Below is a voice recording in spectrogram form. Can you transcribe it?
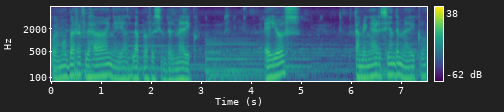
podemos ver reflejada en ella la profesión del médico. Ellos también ejercían de médico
